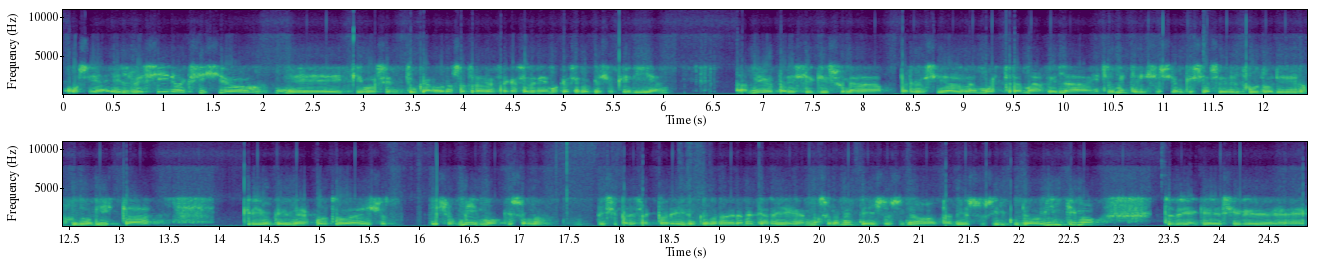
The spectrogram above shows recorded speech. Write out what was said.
o sea, el vecino exigió eh, que vos en tu casa, o nosotros en nuestra casa teníamos que hacer lo que ellos querían. A mí me parece que es una perversidad, una muestra más de la instrumentalización que se hace del fútbol y de los futbolistas. Creo que de una vez por todas ellos, ellos mismos, que son los principales actores y los que verdaderamente arriesgan, no solamente ellos, sino también su círculo íntimo, tendrían que decir eh,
